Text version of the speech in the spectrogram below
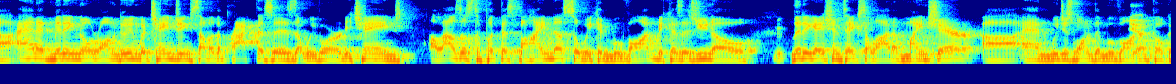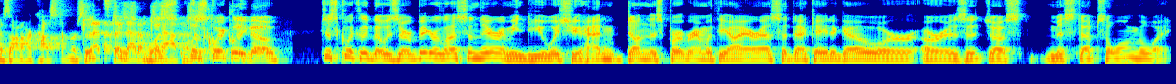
uh, and admitting no wrongdoing, but changing some of the practices that we've already changed allows us to put this behind us so we can move on. Because as you know, litigation takes a lot of mind share, uh, and we just wanted to move on yeah. and focus on our customers. So that's the just, net of what just, happened. Just quickly though, just quickly though, is there a bigger lesson there? I mean, do you wish you hadn't done this program with the IRS a decade ago, or or is it just missteps along the way?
